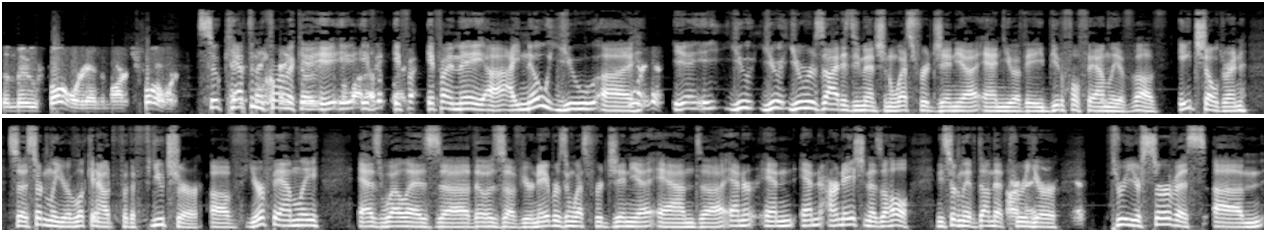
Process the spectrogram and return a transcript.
the move forward and the march forward. So, Captain McCormick, if, if, if I may, uh, I know you, uh, sure, yeah. you you you reside, as you mentioned, in West Virginia, and you have a beautiful family of, of eight children. So certainly, you're looking yeah. out for the future of your family as well as uh, those of your neighbors in West Virginia and uh, and and and our nation as a whole. And you certainly have done that through your through your service, um,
